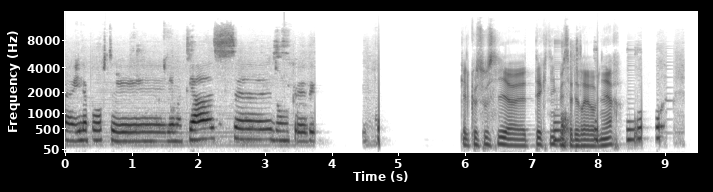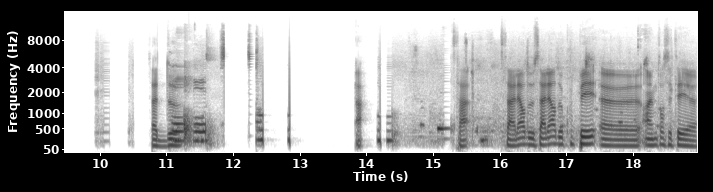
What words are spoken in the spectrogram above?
il apporte euh, les matelas, euh, donc Quelques soucis techniques, mais ça devrait revenir. Ça ah. Ça, ça a l'air de, ça a l'air de couper. en même temps, c'était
